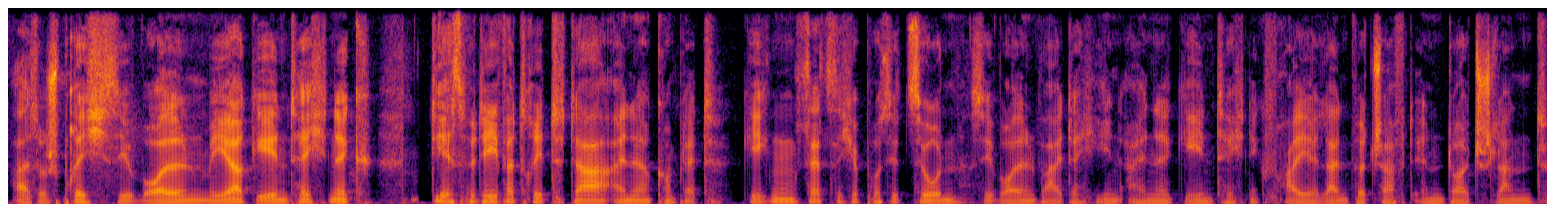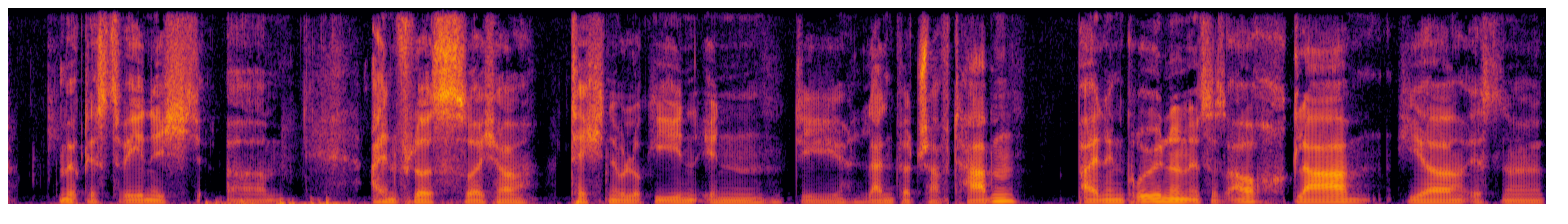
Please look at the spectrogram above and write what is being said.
also sprich, sie wollen mehr Gentechnik. Die SPD vertritt da eine komplett gegensätzliche Position. Sie wollen weiterhin eine gentechnikfreie Landwirtschaft in Deutschland. Möglichst wenig ähm, Einfluss solcher Technologien in die Landwirtschaft haben. Bei den Grünen ist es auch klar, hier ist eine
